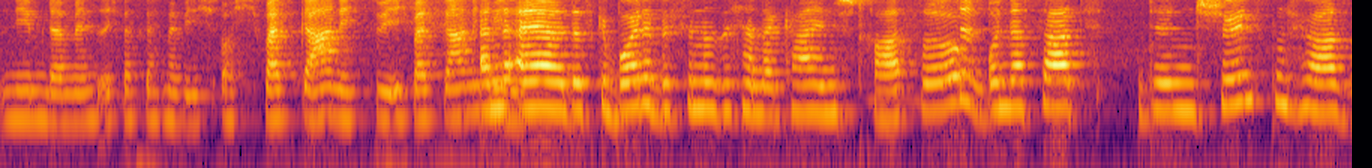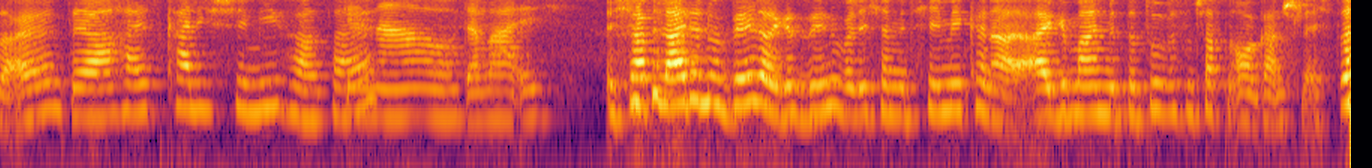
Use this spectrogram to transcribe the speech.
neben der Mensa. Ich weiß gar nicht mehr, wie ich, oh, ich weiß gar nichts, wie ich weiß gar nicht, An, äh, das Gebäude befindet sich an der Kallenstraße Stimmt. und das hat den schönsten Hörsaal, der heißt Kali Chemie Hörsaal. Genau, da war ich. Ich habe leider nur Bilder gesehen, weil ich ja mit Chemikern allgemein mit Naturwissenschaften auch ganz schlecht. Ja,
